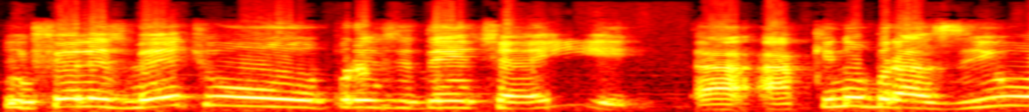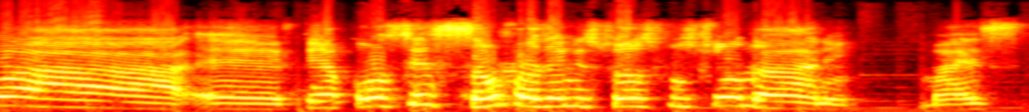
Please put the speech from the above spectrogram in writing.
Infelizmente, o presidente aí, a- aqui no Brasil, a- é, tem a concessão para as emissoras funcionarem, mas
